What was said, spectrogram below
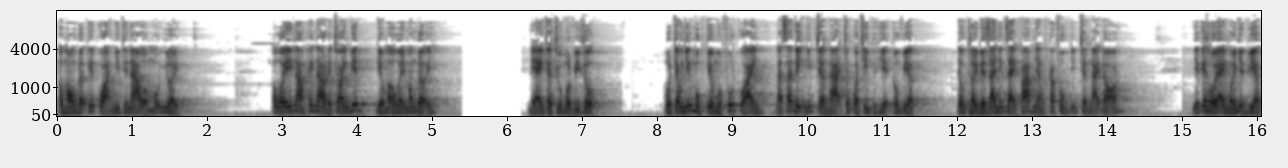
ông mong đợi kết quả như thế nào ở mỗi người. Ông ấy làm cách nào để cho anh biết điều mà ông ấy mong đợi? Để anh cho chú một ví dụ. Một trong những mục tiêu một phút của anh là xác định những trở ngại trong quá trình thực hiện công việc, đồng thời đưa ra những giải pháp nhằm khắc phục những trở ngại đó. Những cái hồi anh mới nhận việc,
